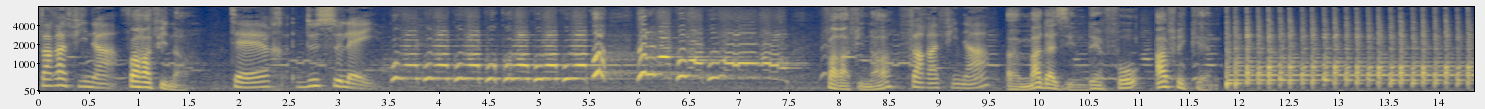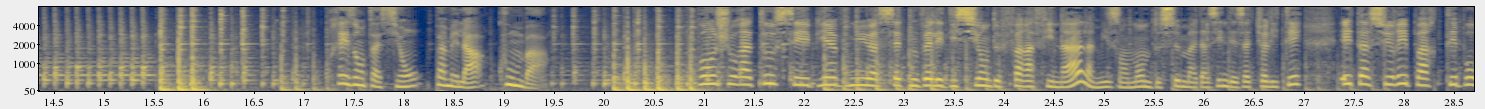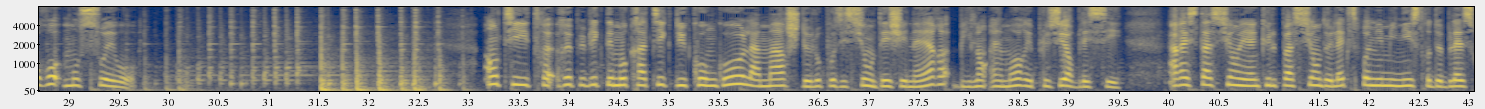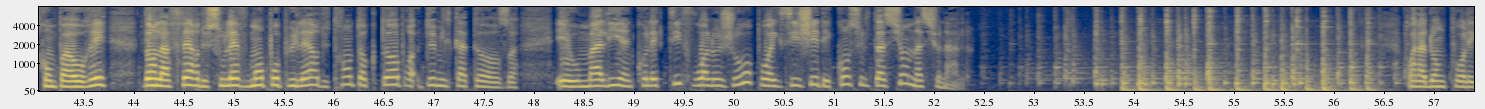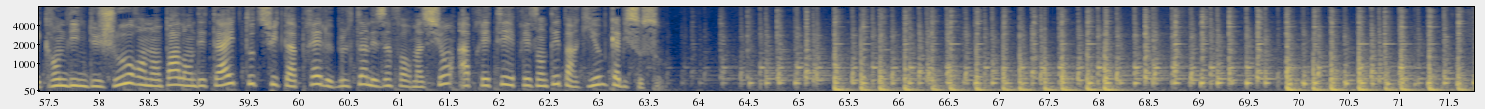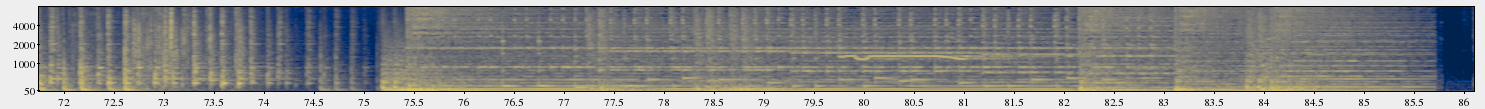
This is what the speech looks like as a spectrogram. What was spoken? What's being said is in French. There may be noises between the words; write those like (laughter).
Farafina. Farafina. Terre de soleil. Farafina. Farafina. Un magazine d'infos africaine. Présentation Pamela Kumba. Bonjour à tous et bienvenue à cette nouvelle édition de Farafina. La mise en onde de ce magazine des actualités est assurée par Teboro Mosueo. En titre, République démocratique du Congo, la marche de l'opposition dégénère, bilan un mort et plusieurs blessés. Arrestation et inculpation de l'ex-premier ministre de Blaise Compaoré dans l'affaire du soulèvement populaire du 30 octobre 2014. Et au Mali, un collectif voit le jour pour exiger des consultations nationales. Voilà donc pour les grandes lignes du jour. On en parle en détail tout de suite après le bulletin des informations apprêté et présenté par Guillaume Cabissoso.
